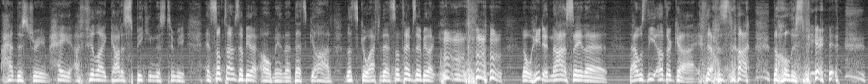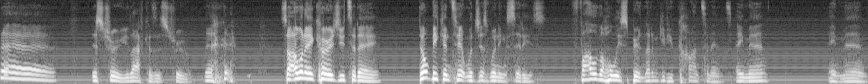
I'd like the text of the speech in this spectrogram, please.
I had this dream. Hey, I feel like God is speaking this to me. And sometimes they'll be like, oh man, that, that's God. Let's go after that. Sometimes they'll be like, no, he did not say that. That was the other guy. That was not the Holy Spirit. Eh. It's true. You laugh because it's true. so I want to encourage you today Don't be content with just winning cities. Follow the Holy Spirit and let Him give you continents. Amen. Amen.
